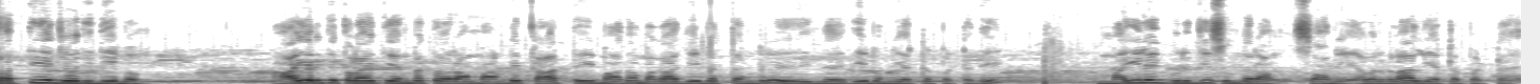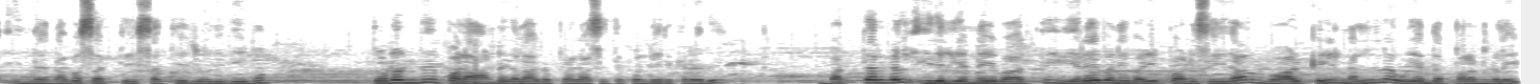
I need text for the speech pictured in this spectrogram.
சத்திய ஜோதி தீபம். ஆயிரத்தி தொள்ளாயிரத்தி எண்பத்தோராம் ஆண்டு கார்த்திகை மாதம் மகா தீபத்தன்று இந்த தீபம் ஏற்றப்பட்டது. மயிலை குருஜி சுந்தராம் சுவாமி அவர்களால் ஏற்றப்பட்ட இந்த நவசக்தி சத்தியஜோதி தீபம் தொடர்ந்து பல ஆண்டுகளாக பிரகாசித்து கொண்டிருக்கிறது. பக்தர்கள் இதில் எண்ணெய் வார்த்து இறைவனை வழிபாடு செய்தால் வாழ்க்கையில் நல்ல உயர்ந்த பலன்களை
